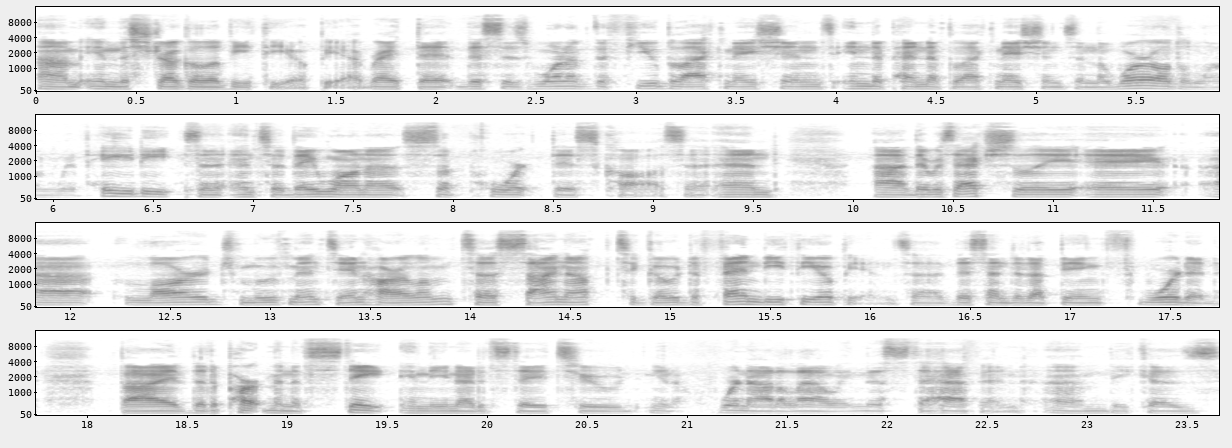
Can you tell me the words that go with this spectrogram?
Um, in the struggle of Ethiopia, right? That this is one of the few black nations, independent black nations in the world, along with Haiti, and, and so they want to support this cause. And uh, there was actually a uh, large movement in Harlem to sign up to go defend Ethiopians. Uh, this ended up being thwarted by the Department of State in the United States, who you know were not allowing this to happen um, because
